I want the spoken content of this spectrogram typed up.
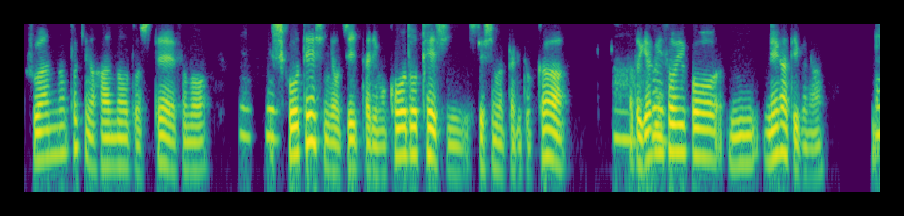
不安の時の反応として、その思考停止に陥ったりも行動停止してしまったりとか、あと逆にそういうこう、んネガティブなええ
